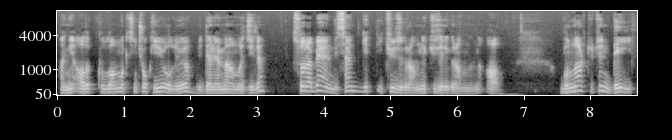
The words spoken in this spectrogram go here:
hani alıp kullanmak için çok iyi oluyor bir deneme amacıyla. Sonra beğendiysen git 200 gramlı 250 gramlığını al. Bunlar tütün değil.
